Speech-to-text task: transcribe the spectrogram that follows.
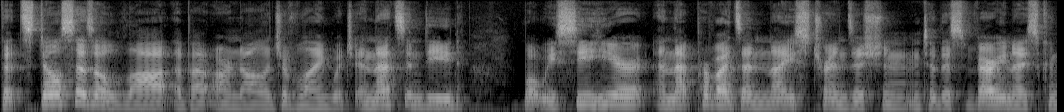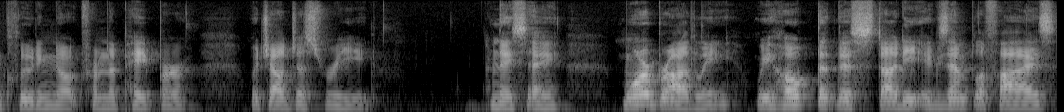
that still says a lot about our knowledge of language. And that's indeed what we see here, and that provides a nice transition into this very nice concluding note from the paper, which I'll just read. And they say, more broadly, we hope that this study exemplifies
